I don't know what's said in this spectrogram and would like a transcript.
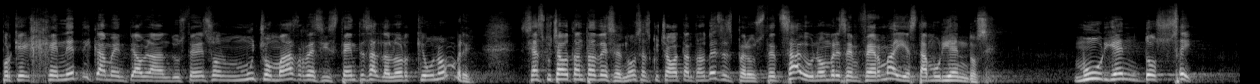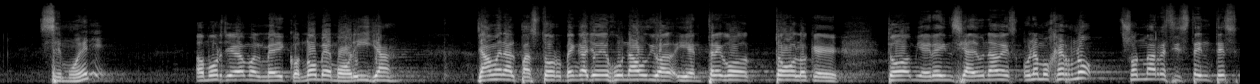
porque genéticamente hablando, ustedes son mucho más resistentes al dolor que un hombre. Se ha escuchado tantas veces, ¿no? Se ha escuchado tantas veces, pero usted sabe, un hombre se enferma y está muriéndose. Muriéndose. Se muere. Amor, llevamos al médico, no me morí ya. Llamen al pastor, venga, yo dejo un audio y entrego todo lo que, toda mi herencia de una vez. Una mujer no, son más resistentes,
